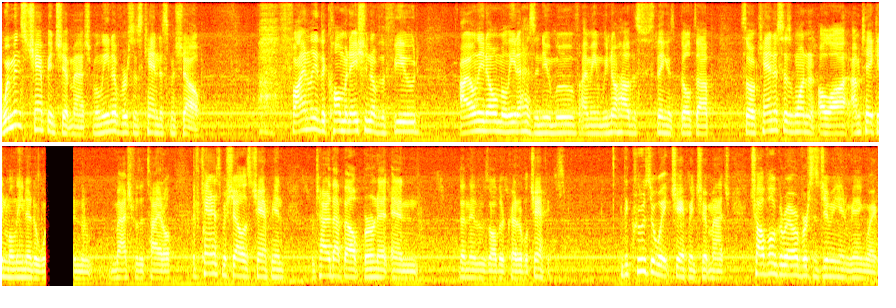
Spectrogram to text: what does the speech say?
Women's Championship match, Melina versus Candice Michelle. Finally, the culmination of the feud. I only know Melina has a new move. I mean, we know how this thing is built up. So Candice has won a lot. I'm taking Melina to win in the match for the title. If Candice Michelle is champion, retire that belt, burn it, and then they lose all their credible champions the Cruiserweight Championship match, Chavo Guerrero versus Jimmy and Yang Wang.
